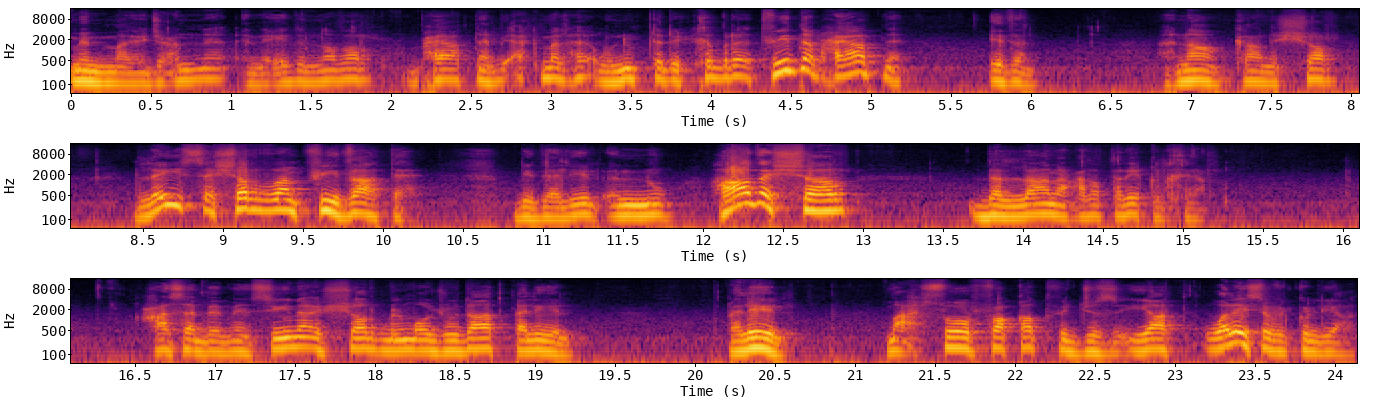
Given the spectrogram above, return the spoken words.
مما يجعلنا نعيد النظر بحياتنا بأكملها ونمتلك خبرة تفيدنا بحياتنا إذا هنا كان الشر ليس شرا في ذاته بدليل أنه هذا الشر دلانا على طريق الخير حسب ابن سينا الشر بالموجودات قليل. قليل. محصور فقط في الجزئيات وليس في الكليات.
